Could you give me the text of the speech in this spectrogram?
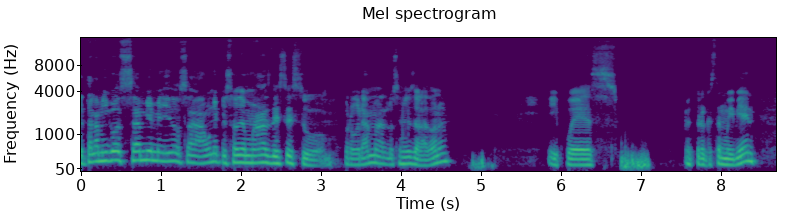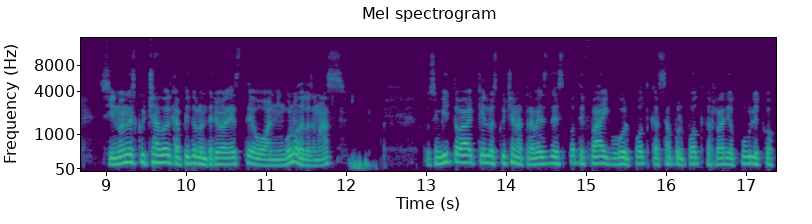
¿Qué tal amigos? Sean bienvenidos a un episodio más de este su programa Los Años de la Dona. Y pues espero que estén muy bien. Si no han escuchado el capítulo anterior a este o a ninguno de los demás, los invito a que lo escuchen a través de Spotify, Google Podcast, Apple Podcast, Radio Público,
